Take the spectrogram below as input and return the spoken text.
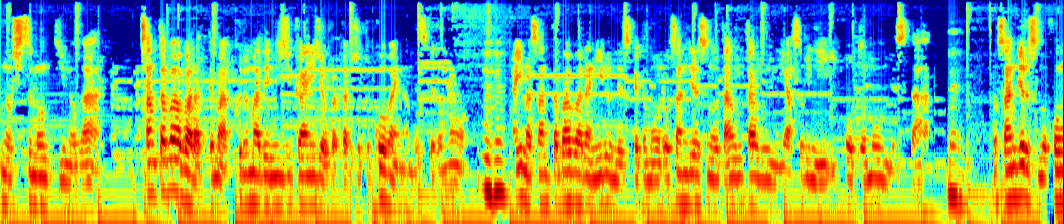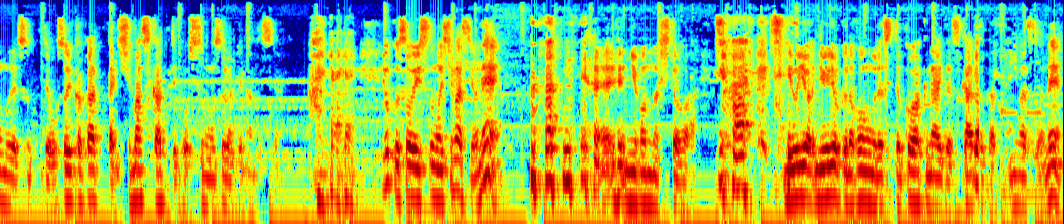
の質問っていうのが、サンタバーバラってまあ車で2時間以上かかるちょっと郊外なんですけども、うん、今サンタバーバラにいるんですけども、ロサンゼルスのダウンタウンに遊びに行こうと思うんですが、うん、ロサンゼルスのホームレスって襲いかかったりしますかってご質問するわけなんですよ。よくそういう質問しますよね。日本の人はニューヨ。ニューヨークのホームレスって怖くないですか？とかって言いますよね。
